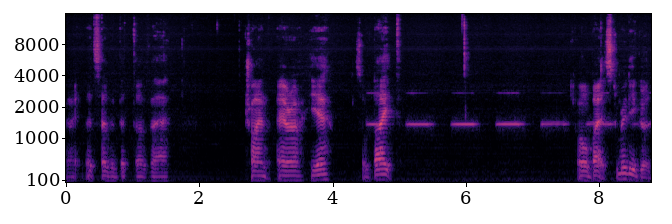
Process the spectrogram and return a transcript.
Alright, let's have a bit of uh, try and error here. So bite. Oh, bite's really good.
